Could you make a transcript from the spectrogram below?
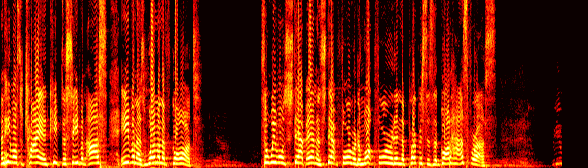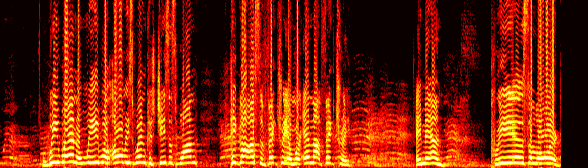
And he wants to try and keep deceiving us, even as women of God. So we won't step in and step forward and walk forward in the purposes that God has for us. We win, we win and we will always win because Jesus won he got us the victory, and we're in that victory. Amen. Praise the Lord.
